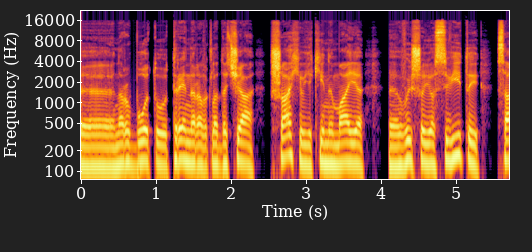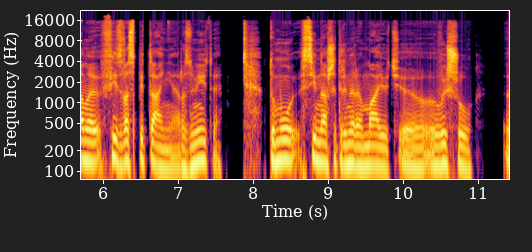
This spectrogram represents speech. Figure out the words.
е, на роботу тренера-викладача шахів, який не має е, вищої освіти, саме фізвоспитання, розумієте? Тому всі наші тренери мають е, вищу, е,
